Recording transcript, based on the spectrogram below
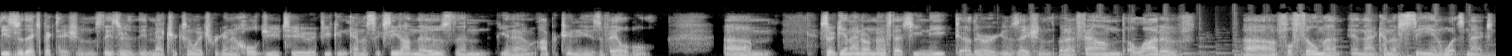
these are the expectations. These are the metrics in which we're going to hold you to. If you can kind of succeed on those then you know opportunity is available. Um, so again i don't know if that's unique to other organizations but i found a lot of uh, fulfillment in that kind of seeing what's next.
